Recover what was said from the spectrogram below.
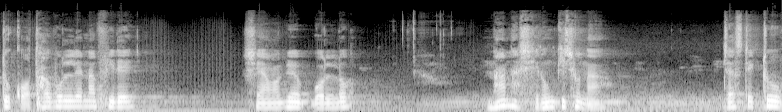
একটু কথা বললে না ফিরে? সে আমাকে বলল, না না সেরকম কিছু না। জাস্ট একটু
